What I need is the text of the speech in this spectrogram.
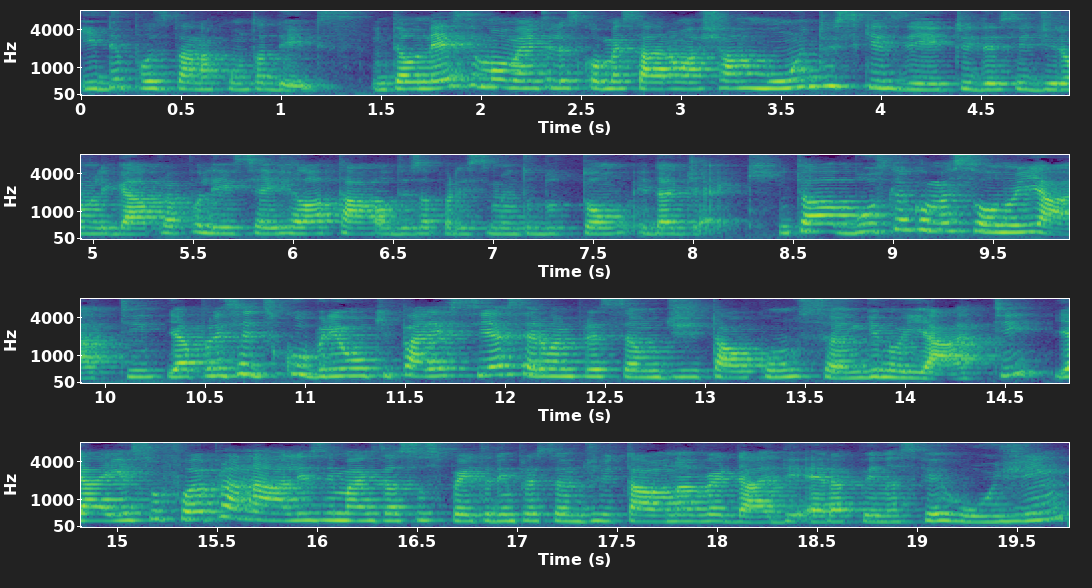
e depositar na conta deles. Então, nesse momento, eles começaram a achar muito esquisito e decidiram ligar para a polícia e relatar o desaparecimento do Tom e da Jack. Então, a busca começou no iate e a polícia descobriu o que parecia ser uma impressão digital com sangue no iate. E aí isso foi para análise, mas a suspeita de impressão digital, na verdade, era apenas ferrugem.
